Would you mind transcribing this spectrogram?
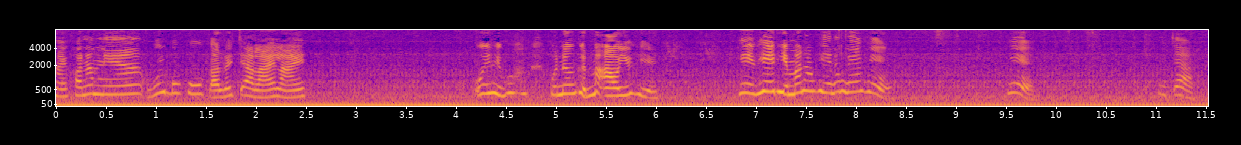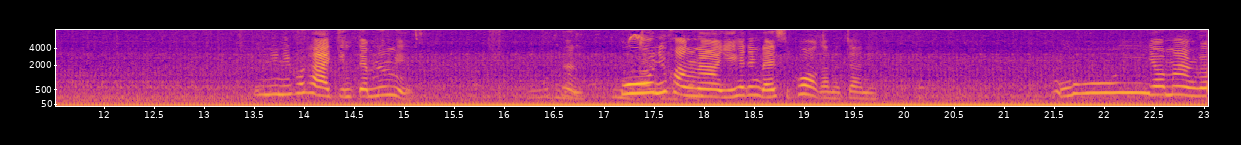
ห้เขาน้ำเนี้ยอุ้ยบุคูกันเลยจ้าหลายหลายอุ้ยพี่ผู้นึงขึ้นมาเอาอยู่พี่ พี่พี่ทีมมาทั้งพี่น้ำเนี้ยพี่ พี่นี่จ้านี่นี่นี่เขาถ่ายกินเต็มนึงนี่นั่นปูนี่ฟังนาอยู่แค่จังไดสิพ่อกันละจ้านี่อุ้ยเยอะมากเล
